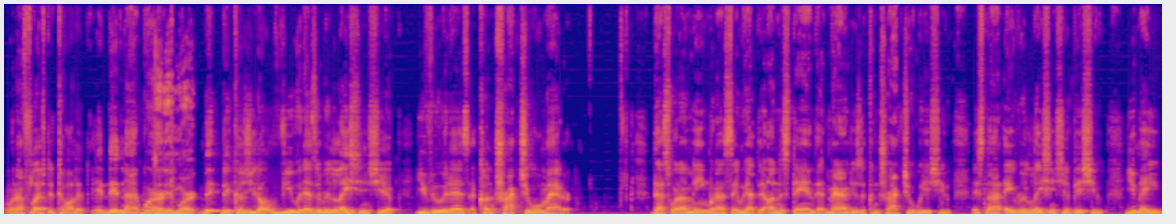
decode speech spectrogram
when I flushed the toilet, it did not work. It didn't work. because you don't view it as a relationship. You view it as a contractual matter. That's what I mean when I say we have to understand that marriage is a contractual issue. It's not a relationship issue. You may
